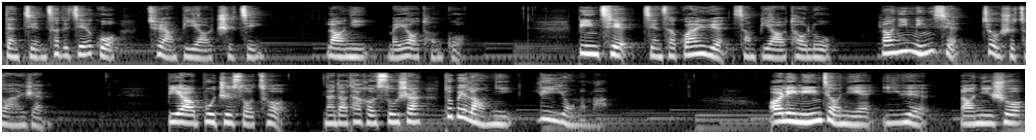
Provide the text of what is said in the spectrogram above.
但检测的结果却让比尔吃惊，老尼没有通过，并且检测官员向比尔透露，老尼明显就是作案人。比尔不知所措，难道他和苏珊都被老尼利用了吗？二零零九年一月，老尼说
